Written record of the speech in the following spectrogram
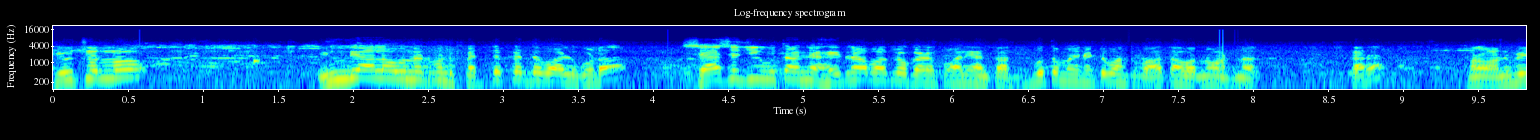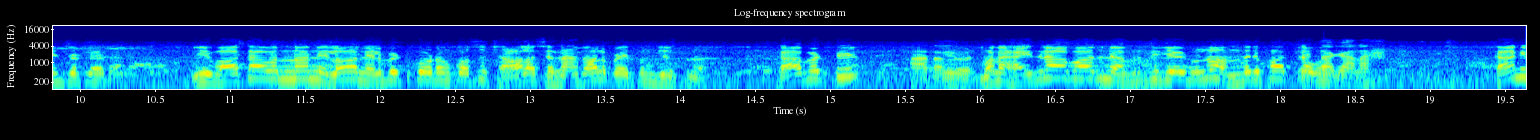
ఫ్యూచర్లో ఇండియాలో ఉన్నటువంటి పెద్ద పెద్ద వాళ్ళు కూడా శేష జీవితాన్ని హైదరాబాద్లో గడపాలి అంత అద్భుతమైనటువంటి వాతావరణం అంటున్నారు. కదా మనం అనుభవించట్లేదా? ఈ వాతావరణాన్ని ఇలా నిలబెట్టుకోవడం కోసం చాలా శతకాల ప్రయత్నం చేస్తున్నారు కాబట్టి. మన హైదరాబాద్ని అభివృద్ధి చేయడంలో అందరి పాత్ర? కానీ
